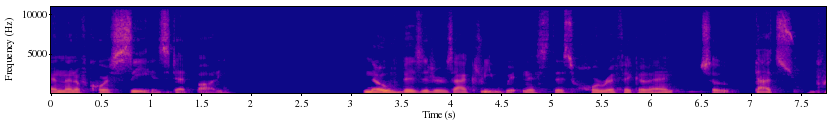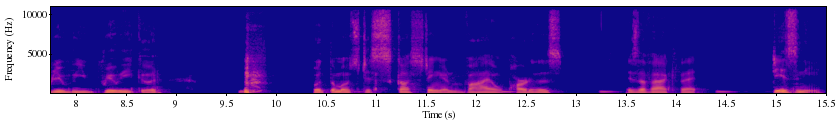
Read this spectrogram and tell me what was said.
and then of course see his dead body. No visitors actually witnessed this horrific event, so that's really really good. but the most disgusting and vile part of this is the fact that Disney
